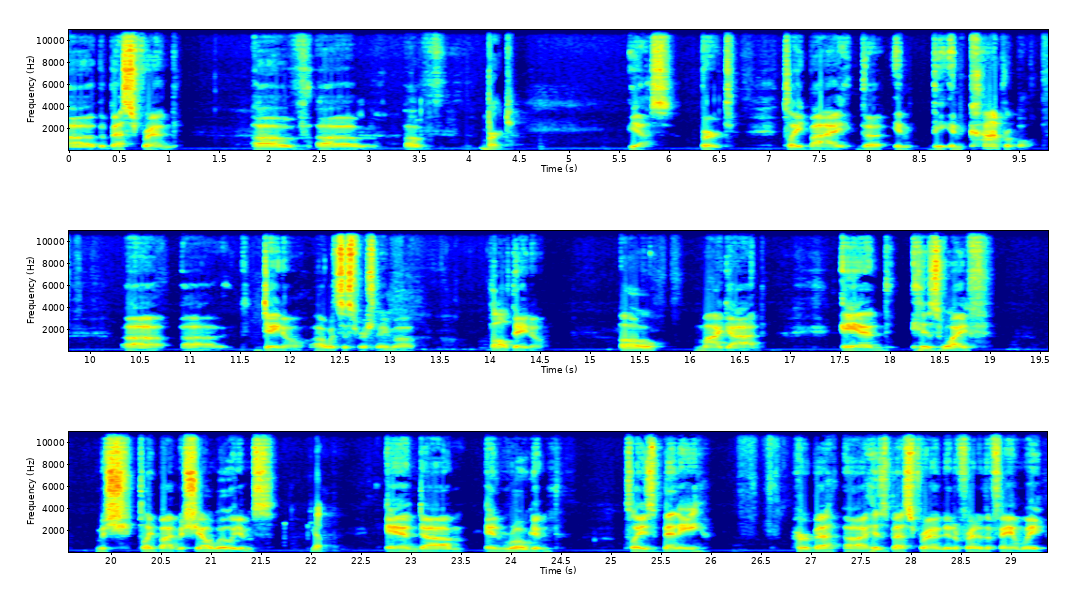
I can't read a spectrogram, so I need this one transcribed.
uh, the best friend of um of Bert. yes Bert, played by the in the incomparable uh, uh, Dano. Uh, what's his first name? Uh, Paul Dano. Oh my God! And his wife, Mich- played by Michelle Williams, Yep. and um, and Rogen plays Benny, her be- uh, his best friend and a friend of the family,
